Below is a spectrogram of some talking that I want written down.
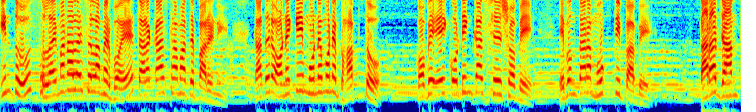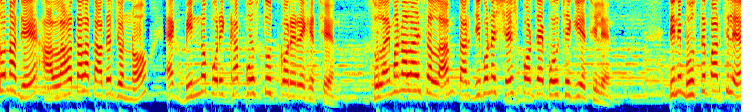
কিন্তু সুলাইমান আলাইসাল্লামের বয়ে তারা কাজ থামাতে পারেনি। তাদের অনেকেই মনে মনে ভাবতো, কবে এই কঠিন কাজ শেষ হবে এবং তারা মুক্তি পাবে? তারা জানতো না যে আল্লাহ তালা তাদের জন্য এক ভিন্ন পরীক্ষা প্রস্তুত করে রেখেছেন। সুলাইমান আলাইসাল্লাম তার জীবনের শেষ পর্যায়ে পৌঁছে গিয়েছিলেন। তিনি বুঝতে পারছিলেন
